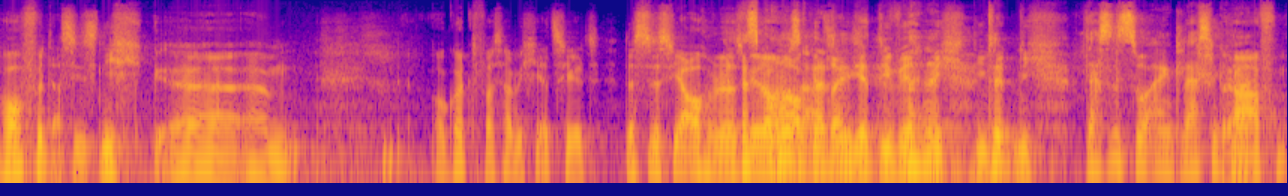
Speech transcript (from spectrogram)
hoffe, dass sie es nicht. Äh, ähm, oh Gott, was habe ich erzählt? Das ist ja auch, das, das wird auch aufgezeigt. Die wird mich, die wird mich. Das ist so ein Klassiker. Strafen.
